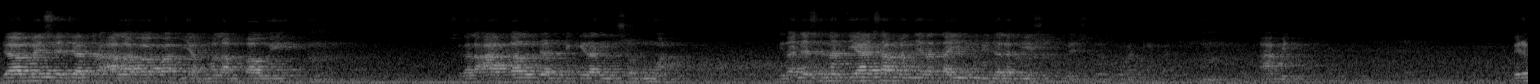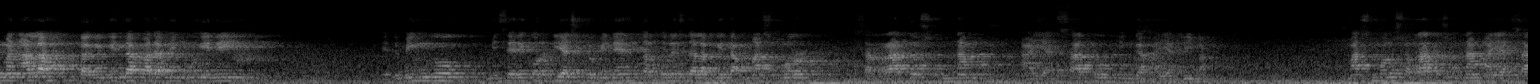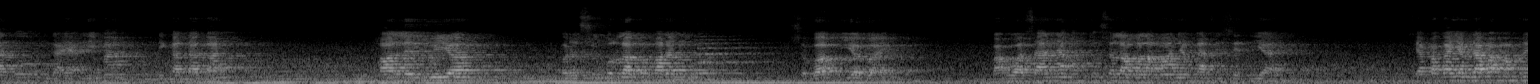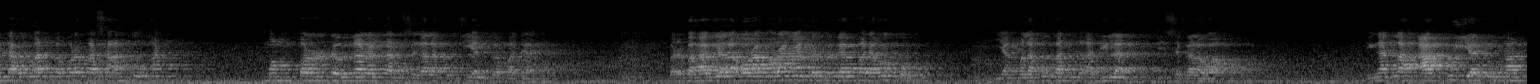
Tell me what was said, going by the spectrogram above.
Damai sejahtera Allah Bapa yang melampaui segala akal dan pikiranmu semua. Kiranya senantiasa menyertaimu di dalam Yesus Kristus Tuhan kita. Amin. Firman Allah bagi kita pada minggu ini yaitu Minggu Misericordias Domine tertulis dalam kitab Mazmur 106 ayat 1 hingga ayat 5. Mazmur 106 ayat 1 hingga ayat 5 dikatakan Haleluya bersyukurlah kepada Tuhan sebab Ia baik. Bahwasanya untuk selama-lamanya kasih setia. Siapakah yang dapat memberitahukan keperkasaan Tuhan? Memperdengarkan segala pujian kepadanya. Berbahagialah orang-orang yang berpegang pada hukum yang melakukan keadilan di segala waktu Ingatlah aku ya Tuhan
